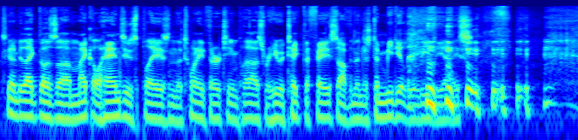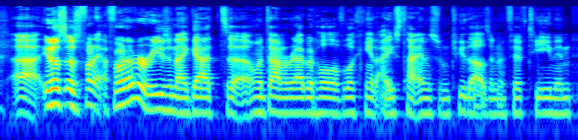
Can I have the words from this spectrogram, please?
It's gonna be like those uh, Michael Handzus plays in the 2013 playoffs where he would take the face off and then just immediately leave the ice. Uh, you know, so it was funny. For whatever reason, I got uh, went down a rabbit hole of looking at ice times from 2015, and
